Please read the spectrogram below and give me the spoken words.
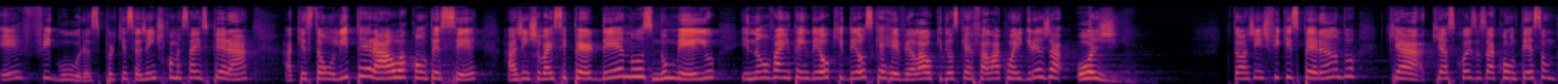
e figuras. Porque se a gente começar a esperar a questão literal acontecer, a gente vai se perder nos, no meio e não vai entender o que Deus quer revelar, o que Deus quer falar com a igreja hoje. Então a gente fica esperando que, a, que as coisas aconteçam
